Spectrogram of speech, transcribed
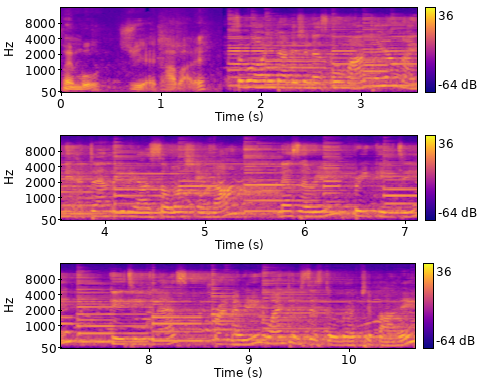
ဖွင့်ဖို့ရည်ရထားပါတယ် Savoy International School မှာတက်ရောက်နိုင်တဲ့အတန်းလေးတွေဟာဆိုလို့ရှိရင်တော့ nursery, pre-KG, KG class, primary 1 to 6တို့ပဲဖြစ်ပါတယ်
